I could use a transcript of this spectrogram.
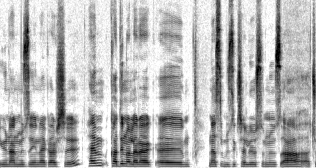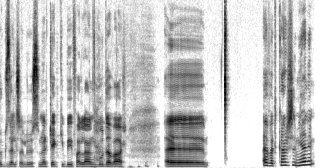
Yunan müziğine karşı hem kadın olarak e, nasıl müzik çalıyorsunuz? Aa, çok güzel çalıyorsun erkek gibi falan. Bu da var. ee, evet karşıyım. Yani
